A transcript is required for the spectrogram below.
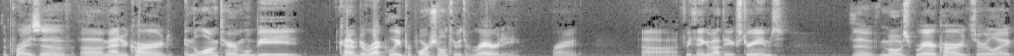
the price of a magic card in the long term will be kind of directly proportional to its rarity, right? Uh, if we think about the extremes, the most rare cards are like,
